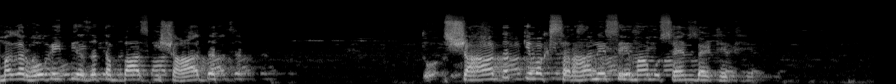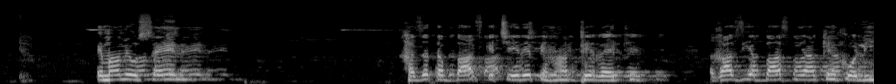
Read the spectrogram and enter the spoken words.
मगर हो गई थी हज़रत अब्बास की शहादत। तो शहादत के वक्त सराहने से इमाम हुसैन बैठे थे। इमाम हुसैन हज़रत अब्बास के चेहरे पे हाथ फेर रहे थे। गाजी अब्बास ने आँखें खोली।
